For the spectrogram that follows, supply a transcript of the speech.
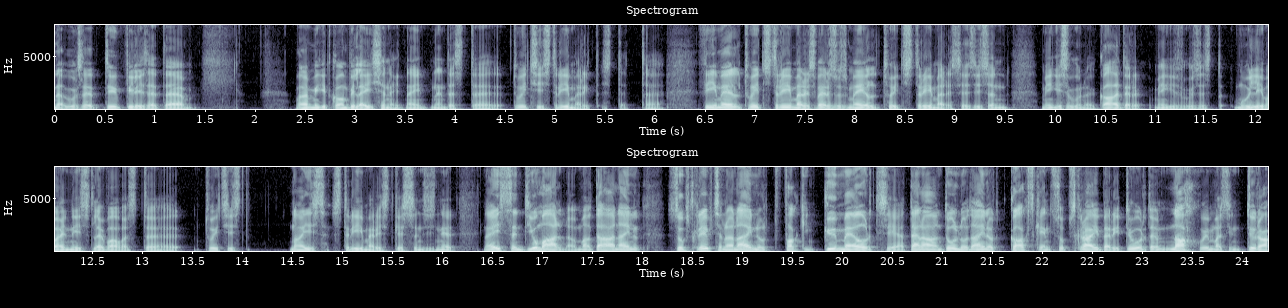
nagu see tüüpilised äh, ma olen mingeid compilation eid näinud nendest äh, Twitch'i striimeritest, et äh, female Twitch streamers versus male Twitch streamers ja siis on mingisugune kaader mingisugusest mullivannis lebavast äh, Twitch'ist naisstriimerist, kes on siis nii, et no issand jumal, no ma tahan ainult, subscription on ainult fucking kümme eurtsi ja täna on tulnud ainult kakskümmend subscriber'it juurde, noh, kui ma siin türa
